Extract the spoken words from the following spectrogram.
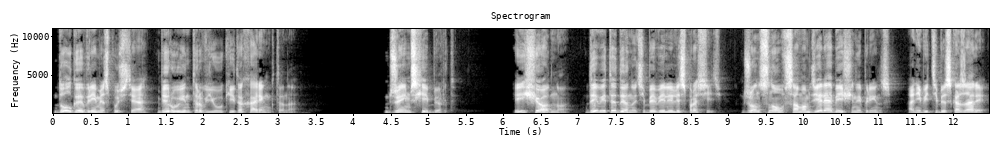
Долгое время спустя беру интервью у Кита Харрингтона. Джеймс Хибберт. И еще одно. Дэвид и Дэн у тебя велели спросить. Джон Сноу в самом деле обещанный принц? Они ведь тебе сказали?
